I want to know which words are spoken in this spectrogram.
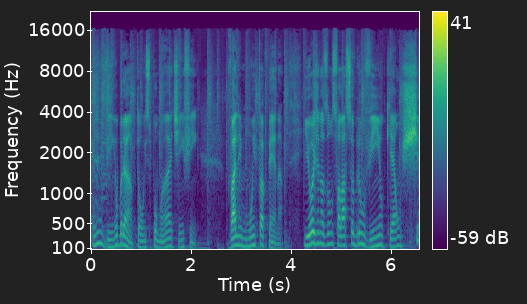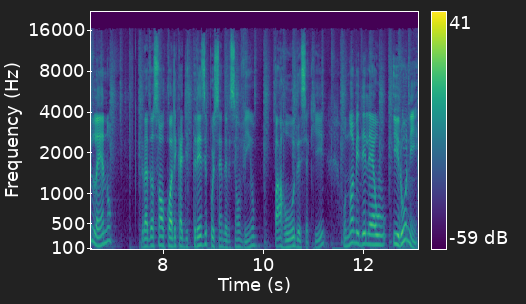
um vinho branco, um espumante, enfim. Vale muito a pena. E hoje nós vamos falar sobre um vinho que é um chileno, graduação alcoólica de 13%, deve ser um vinho parrudo esse aqui. O nome dele é o Irune.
